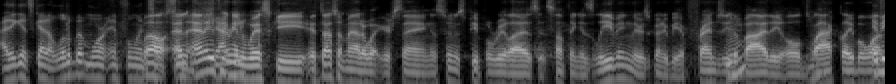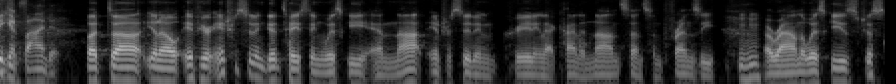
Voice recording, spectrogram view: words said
I think it's got a little bit more influence. Well, and anything sherry. in whiskey, it doesn't matter what you're saying. As soon as people realize that something is leaving, there's going to be a frenzy to Mhm. buy the old Mhm. black label ones. if you can find it. But uh, you know, if you're interested in good tasting whiskey and not interested in creating that kind of nonsense and frenzy Mhm. around the whiskeys, just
